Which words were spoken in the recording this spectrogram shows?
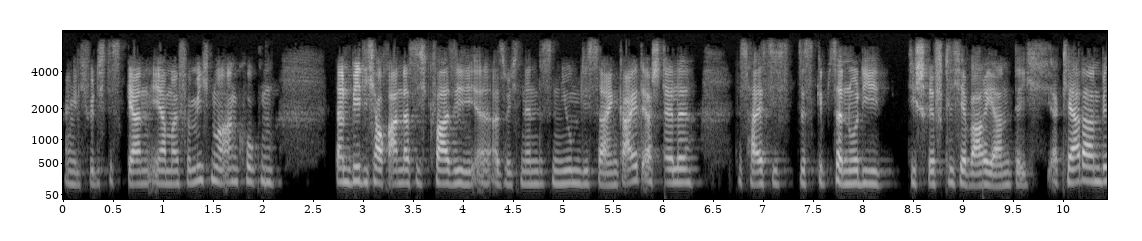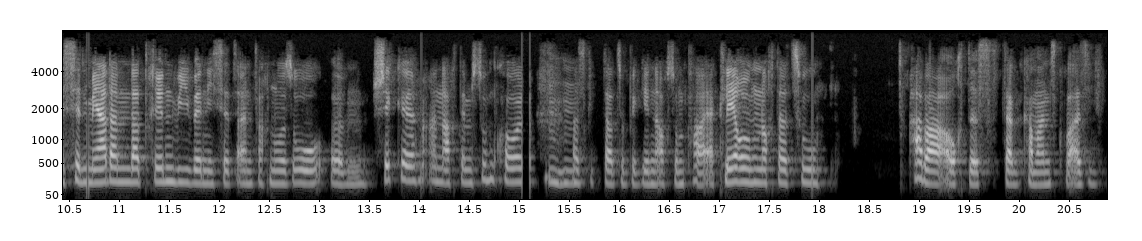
eigentlich würde ich das gerne eher mal für mich nur angucken. Dann biete ich auch an, dass ich quasi, äh, also ich nenne das einen Human Design Guide erstelle. Das heißt, ich, das gibt's dann nur die, die schriftliche Variante. Ich erkläre da ein bisschen mehr dann da drin, wie wenn ich es jetzt einfach nur so ähm, schicke nach dem Zoom-Call. Mhm. Es gibt da zu Beginn auch so ein paar Erklärungen noch dazu. Aber auch das, dann kann man es quasi,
